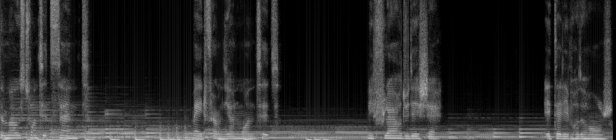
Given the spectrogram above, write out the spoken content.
The most wanted scent, made from the unwanted. Les fleurs du déchet et livres d'orange.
